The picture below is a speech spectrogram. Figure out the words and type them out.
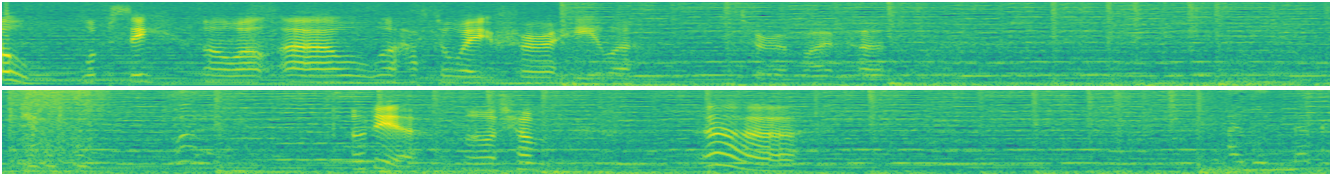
Oh, whoopsie. Oh well, uh, we'll have to wait for a healer to revive her. Dear. Oh, chum. Ah. I will never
